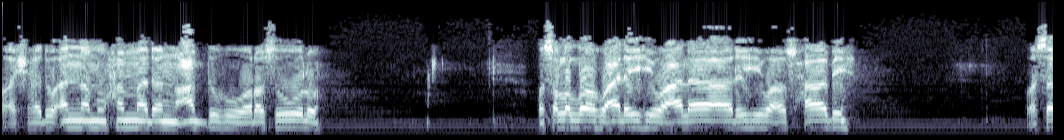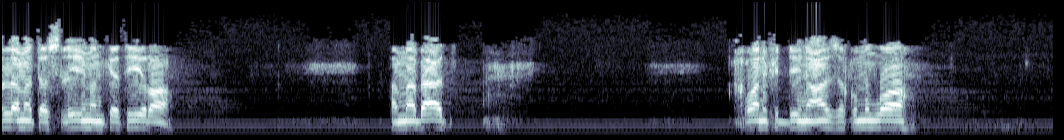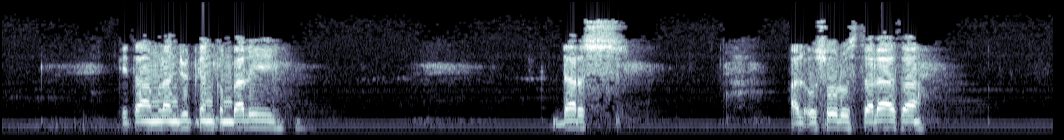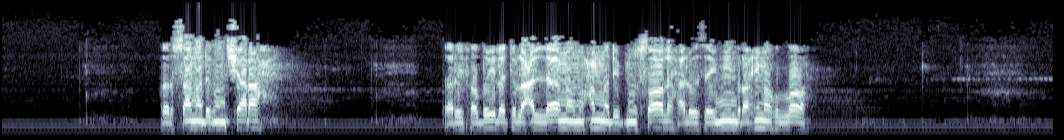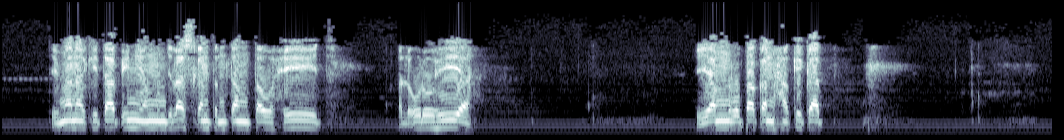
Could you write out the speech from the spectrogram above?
وأشهد أن محمدا عبده ورسوله. وصلى الله عليه وعلى آله وأصحابه. وسلم تسليما كثيرا. أما بعد إخواني في الدين عزكم الله. Kita melanjutkan kembali dars al-usul thalatha bersama dengan syarah dari Fadilatul Allama Muhammad ibn Salih Al-Utsaimin rahimahullah. Di mana kitab ini yang menjelaskan tentang tauhid al-uluhiyah. Yang merupakan hakikat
